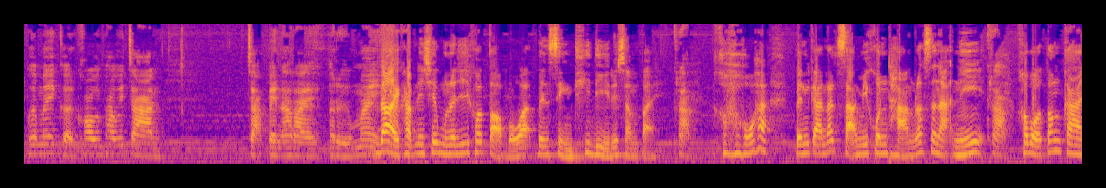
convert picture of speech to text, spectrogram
เพื่อไม่ให้เกิดข้อวิพากษ์วิจารณ์ จะเป็นอะไรหรือไม่ได้ครับนี่เชคมุนจิตเขาตอบบอกว่าเป็นสิ่งที่ดีด้วยซ้ำไปครับ เขาบอกว่าเป็นการรักษามีคนถามลักษณะนี้ ครับ เขาบอกต้องการ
